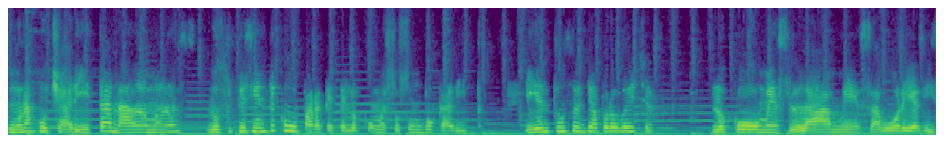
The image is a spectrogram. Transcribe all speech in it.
una cucharita nada más, lo suficiente como para que te lo comes, eso es un bocadito. Y entonces ya aprovechas lo comes, lames, saboreas y,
